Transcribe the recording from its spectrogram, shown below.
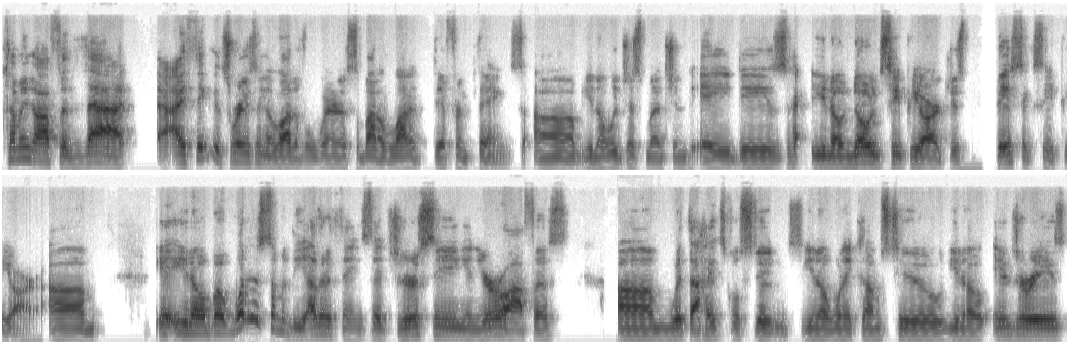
coming off of that, I think it's raising a lot of awareness about a lot of different things. Um, you know, we just mentioned AEDs, you know, knowing CPR, just basic CPR. Um, you know, but what are some of the other things that you're seeing in your office um, with the high school students? You know, when it comes to, you know, injuries,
